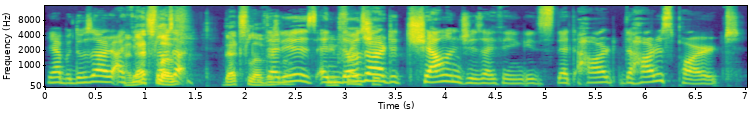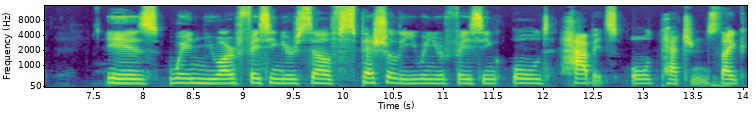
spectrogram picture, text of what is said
yeah but those are i and think that's those love are that's love That well. is, and In those are the challenges. I think it's that hard. The hardest part is when you are facing yourself, especially when you're facing old habits, old patterns. Mm-hmm. Like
